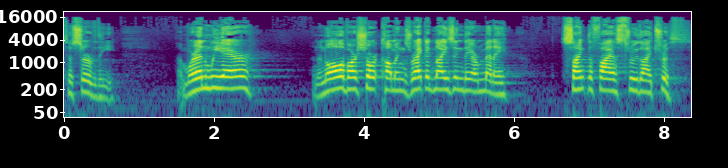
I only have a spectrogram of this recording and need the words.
to serve Thee. And wherein we err, and in all of our shortcomings, recognizing they are many, sanctify us through Thy truth.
